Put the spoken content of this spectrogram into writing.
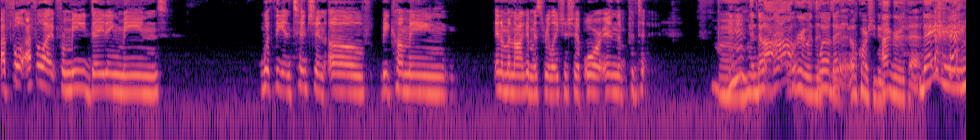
I feel I feel like for me, dating means with the intention of becoming in a monogamous relationship or in the poten- And th- I- that- I agree with it- Well, they, of course you do. I agree with that. Dating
